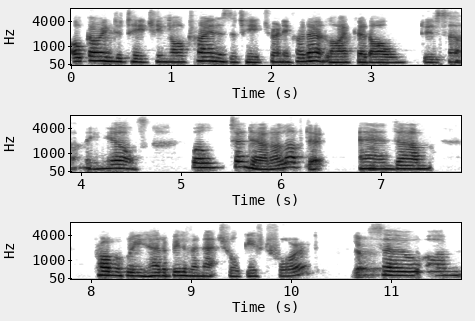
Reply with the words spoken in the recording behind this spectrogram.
I'll go into teaching, I'll train as a teacher, and if I don't like it, I'll do something else. Well, turned out I loved it and um, probably had a bit of a natural gift for it. So um,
